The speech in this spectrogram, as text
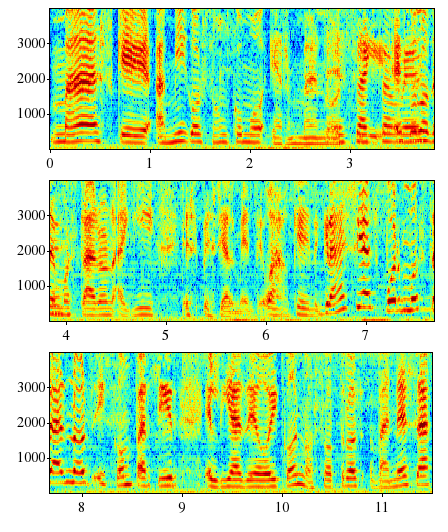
más que amigos, son como hermanos. Exactamente. eso lo demostraron allí especialmente. Wow, que gracias por y compartir el día de hoy con nosotros, Vanessa.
